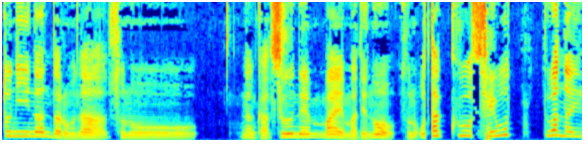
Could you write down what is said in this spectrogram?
当になんだろうな、その、なんか数年前までの、そのオタクを背負っわない、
